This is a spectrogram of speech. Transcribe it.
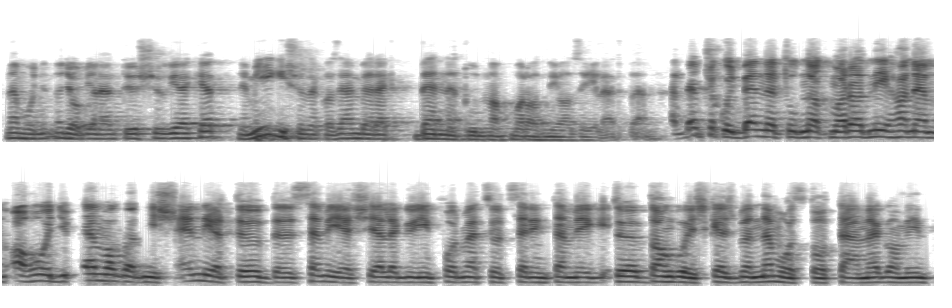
nem hogy nagyobb jelentőségeket, de mégis ezek az emberek benne tudnak maradni az életben. Hát nem csak, hogy benne tudnak maradni, hanem ahogy te magad is ennél több személyes jellegű információt szerintem még több tango és kesben nem osztottál meg, amin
